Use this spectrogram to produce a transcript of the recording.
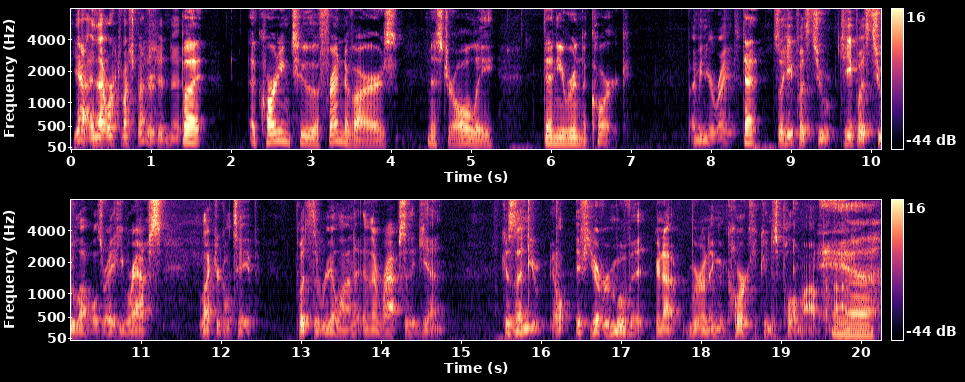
Yeah, and that worked much better, didn't it? But according to a friend of ours, Mr. Oli, then you ruin the cork. I mean, you're right. That So he puts two. He puts two levels, right? He wraps electrical tape, puts the reel on it, and then wraps it again. Because then you, if you ever move it, you're not ruining the cork. You can just pull them off. yeah.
